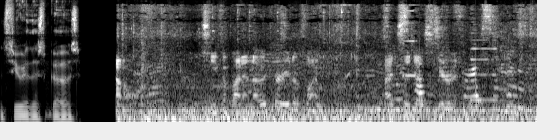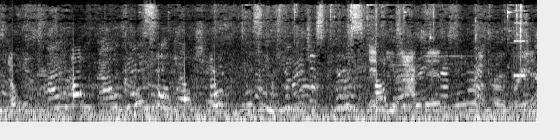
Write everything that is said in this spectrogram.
Let's see where this goes. So you can find another courier to fly. I'd suggest Spirit. Nope. If you acted appropriate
